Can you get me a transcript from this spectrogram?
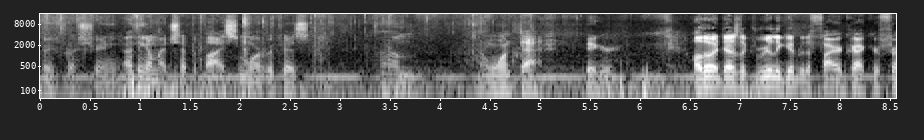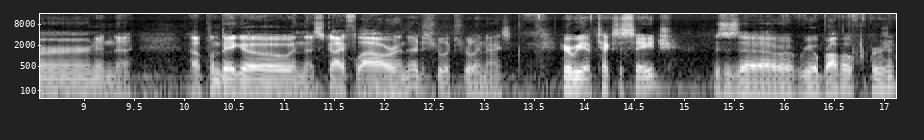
Very frustrating. I think I might just have to buy some more because um, I want that bigger. Although it does look really good with the firecracker fern and the uh, plumbago and the skyflower, and that just looks really nice. Here we have Texas sage. This is a Rio Bravo version.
